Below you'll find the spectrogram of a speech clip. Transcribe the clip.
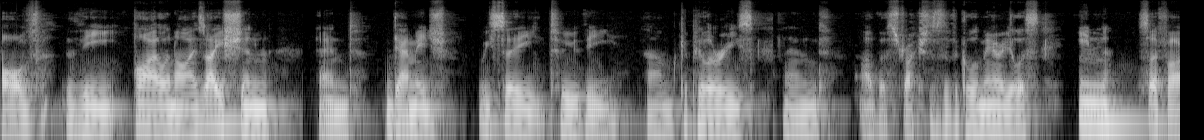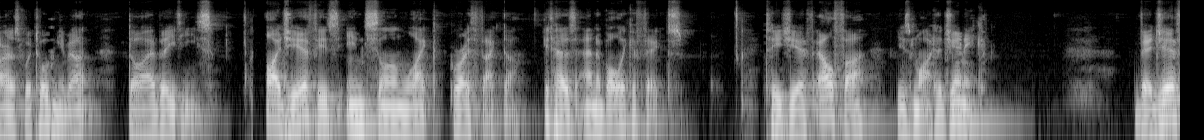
of the hyalinization and damage we see to the um, capillaries and other structures of the glomerulus in so far as we're talking about diabetes. IGF is insulin-like growth factor. It has anabolic effects. TGF alpha is mitogenic. VEGF,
